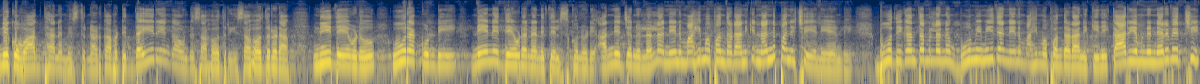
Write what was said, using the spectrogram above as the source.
నీకు వాగ్దానం ఇస్తున్నాడు. కాబట్టి ధైర్యంగా ఉండు సహోదరి సహోదరుడా. నీ దేవుడు ఊరకుండి నేనే దేవుడనని తెలుసుకునుడి. అన్య జనులలో నేను మహిమ పొందడానికి నన్ను పని చేయనియండి. భూ దిగంతములను భూమి మీద నేను మహిమ పొందడానికి నీ కార్యమును నెరవేర్చి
